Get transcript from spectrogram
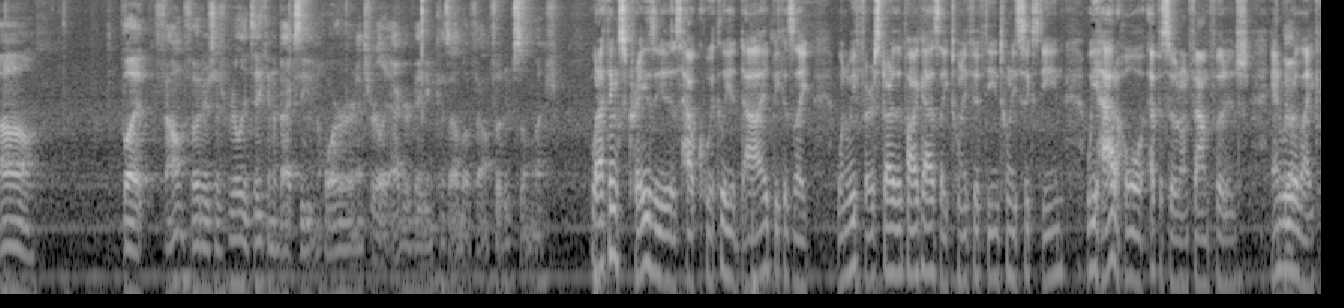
Um, but found footage has really taken a backseat in horror, and it's really aggravating because I love found footage so much. What I think's crazy is how quickly it died because like when we first started the podcast like 2015 2016 we had a whole episode on found footage and we Yeah. were like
